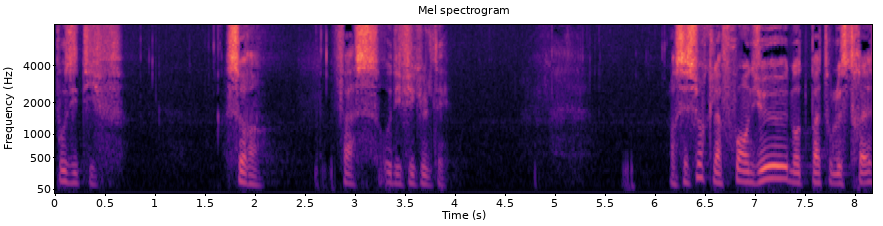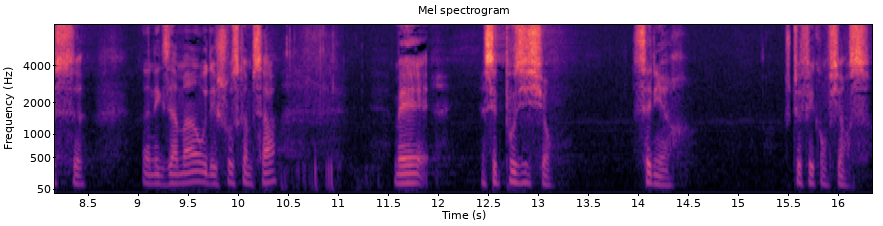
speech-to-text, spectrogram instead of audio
positif, serein face aux difficultés? Alors c'est sûr que la foi en Dieu n'ôte pas tout le stress d'un examen ou des choses comme ça, mais cette position, Seigneur, je te fais confiance.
